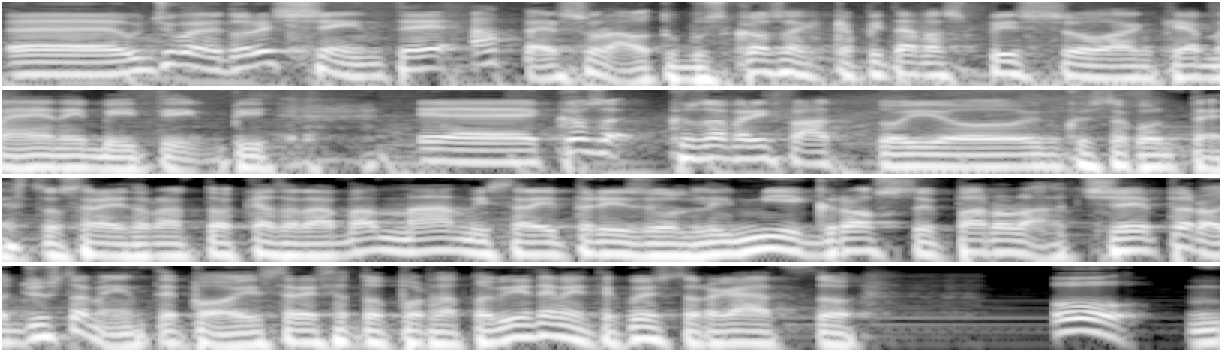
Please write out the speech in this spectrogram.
eh, un giovane adolescente ha perso l'autobus, cosa che capitava spesso anche a me nei bei tempi. Eh, cosa, cosa avrei fatto io in questo contesto? Sarei tornato a casa da mamma, mi sarei preso le mie grosse parolacce, però giustamente poi sarei stato portato. Evidentemente questo ragazzo o mh,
